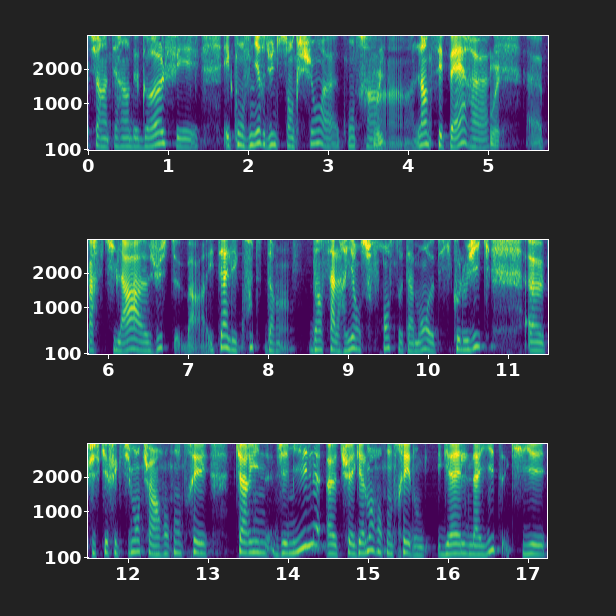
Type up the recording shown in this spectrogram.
sur un terrain de golf et, convenir d'une sanction contre l'un de ses pairs parce qu'il a juste bah, été à l'écoute d'un salarié en souffrance notamment psychologique. Puisqu'effectivement tu as rencontré Karine Djemil, tu as également rencontré donc Gaëlle Naïd, qui est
